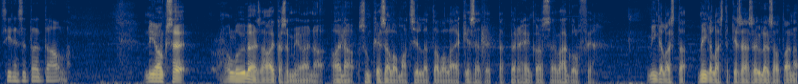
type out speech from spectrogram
siinä se taitaa olla. Niin onko se ollut yleensä aikaisemmin aina, aina sun kesälomat sillä tavalla ja kesät, että perheen kanssa ja vähän golfia? Minkälaista, minkälaista kesää sä yleensä olet aina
